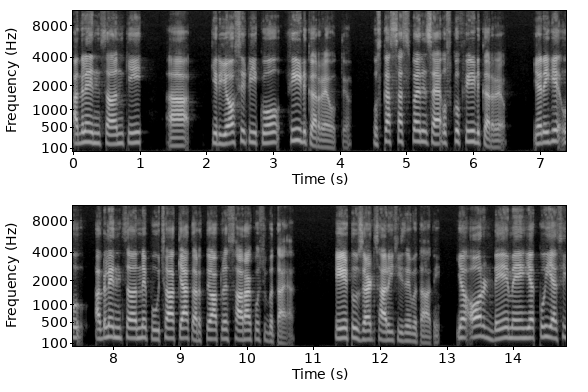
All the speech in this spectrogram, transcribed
अगले इंसान की क्यूरियोसिटी को फ़ीड कर रहे होते हो। उसका सस्पेंस है, उसको फ़ीड कर रहे हो। यानी कि अगले इंसान ने पूछा, क्या करते हो? आपने सारा कुछ बताया। ए टू जेड सारी चीज़ें बता दी। या और डे में या कोई ऐसी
